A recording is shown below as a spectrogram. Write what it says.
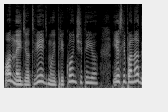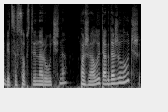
Он найдет ведьму и прикончит ее, если понадобится собственноручно. Пожалуй, так даже лучше.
